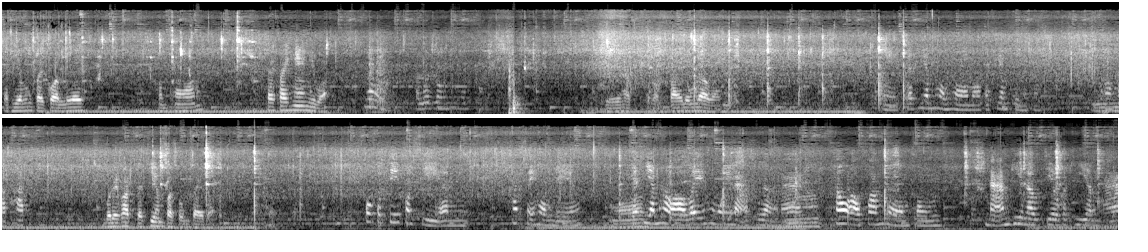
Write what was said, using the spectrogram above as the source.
กระเทียมลงไปก่อนเลยหอมๆ ไฟไฟแห้งอยู่บ่โน่เอาลดลงโอเคครับต่อไฟลงแล้วอะกระเทียมหอมๆเอากระเทียมขึ้นค่ะเอากระพัดบริพัตรกระเทียมผสมใส่แบบปกติเขาสีอันพัดใส่หอมแดงอ๋อกระเทียมเขาเอาไว้โห้อยหนาเครื่องนะอืมเขาเอาความหอมของน้ำที่เราเจียวกระเทียมนะ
